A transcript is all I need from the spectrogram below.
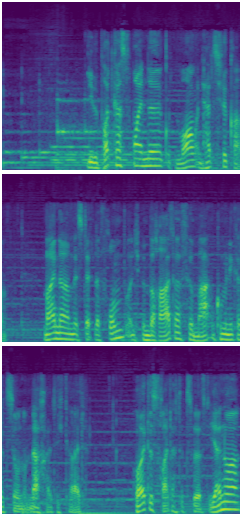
Liebe Podcast-Freunde, guten Morgen und herzlich willkommen. Mein Name ist Detlef Rump und ich bin Berater für Markenkommunikation und Nachhaltigkeit. Heute ist Freitag, der 12. Januar.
